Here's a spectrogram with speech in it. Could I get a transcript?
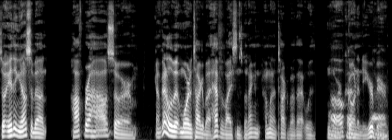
So, anything else about Hofbrauhaus, or I've got a little bit more to talk about Hefeweizens, but I can, I'm going to talk about that with when Oh, we're okay. going into your All beer.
